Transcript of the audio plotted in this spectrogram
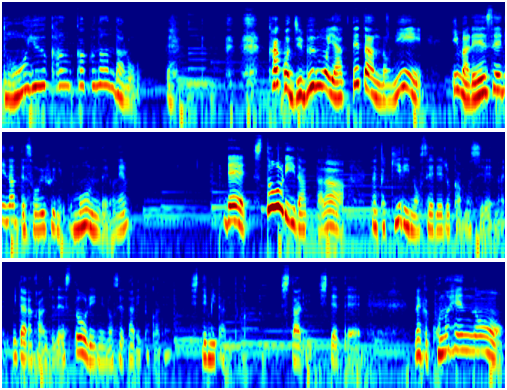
どういう感覚なんだろうって。過去自分もやってたのに、今冷静になってそういうふうに思うんだよね。で、ストーリーだったら、なんかギリ載せれるかもしれないみたいな感じでストーリーに載せたりとかねしてみたりとかしたりしててなんかこの辺の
